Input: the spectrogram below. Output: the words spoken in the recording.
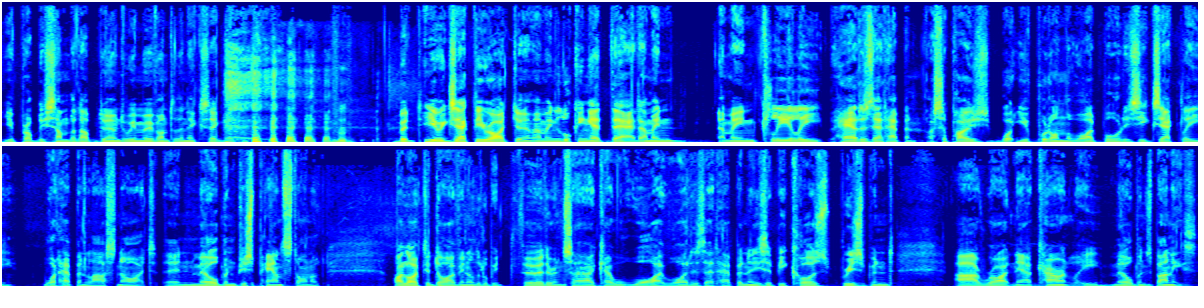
You've probably summed it up, Derm. Do we move on to the next segment? but you're exactly right, Derm. I mean, looking at that, I mean, I mean, clearly, how does that happen? I suppose what you've put on the whiteboard is exactly what happened last night, and Melbourne just pounced on it. I'd like to dive in a little bit further and say, okay, well, why? Why does that happen? Is it because Brisbane are right now currently Melbourne's bunnies?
